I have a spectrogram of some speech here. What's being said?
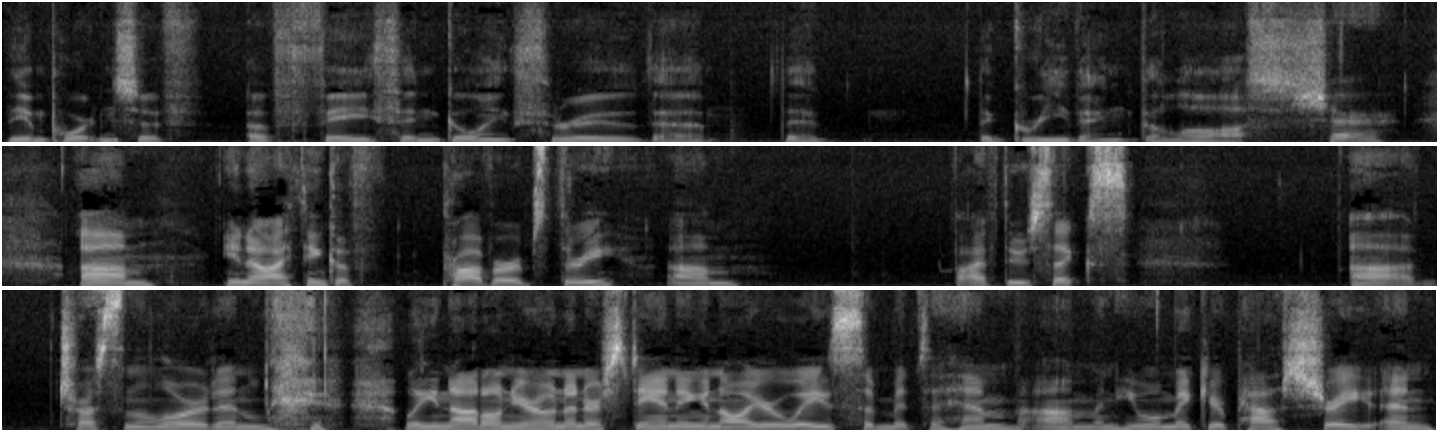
the importance of, of faith and going through the the the grieving, the loss? Sure. Um, you know, I think of Proverbs 3, um, 5 through 6. Uh, trust in the Lord and lean not on your own understanding. and all your ways, submit to Him, um, and He will make your path straight. And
